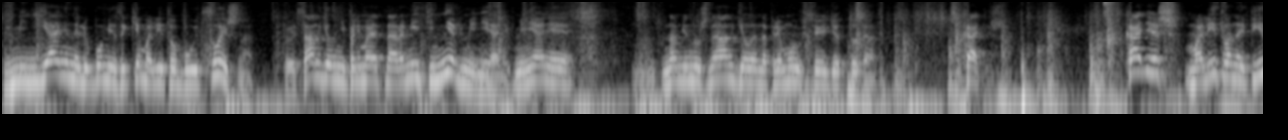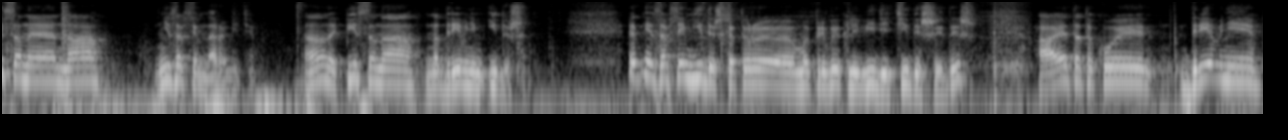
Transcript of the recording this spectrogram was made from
в Миньяне на любом языке молитва будет слышна. То есть ангел не понимает на арамите не в Миньяне, в Миньяне нам не нужны ангелы, напрямую все идет туда. Кадиш. Кадиш – молитва, написанная на не совсем на арамите. Она написана на древнем идыше. Это не совсем идыш, который мы привыкли видеть идыш-идыш, а это такой древний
